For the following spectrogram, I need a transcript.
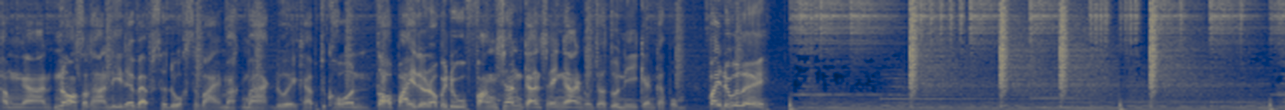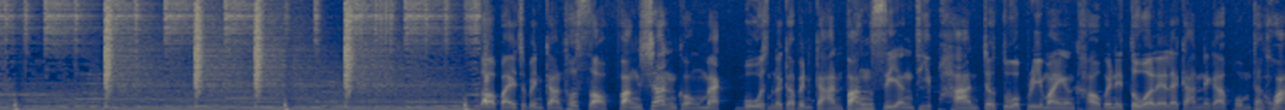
ทำงาน นอกสถานที่ได้แบบสะดวกสบายมาก ๆ ด้วยครับทุกคน ต่อไปเดี๋ยวเราไปดูฟังก์ชันการใช้งานของเจ้าตัวนี้กันครับผม ไปดูเลย ต่อไปจะเป็นการทดสอบฟังก์ชันของ Mac Boost แล้วก็เป็นการฟังเสียงที่ผ่านเจ้าตัวปรีไมค์ของเขาไปในตัวเลยแล้วกันนะครับผมทางขวา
